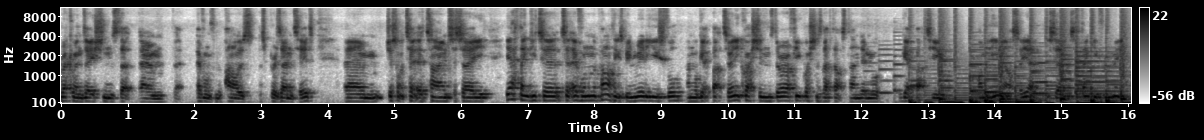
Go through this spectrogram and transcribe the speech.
recommendations that um, that everyone from the panel has, has presented. Um, just want to take the time to say, yeah, thank you to, to everyone on the panel. I think it's been really useful, and we'll get back to any questions. There are a few questions left outstanding. We'll, we'll get back to you on an email. So, yeah, uh, so thank you from me.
